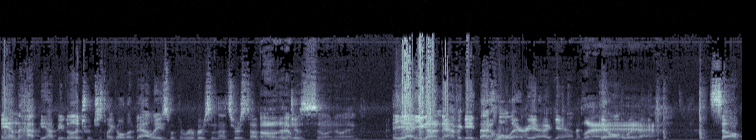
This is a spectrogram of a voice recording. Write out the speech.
and the Happy Happy Village, which is like all the valleys with the rivers and that sort of stuff. Oh, that bridges. was so annoying. yeah. You got to navigate that whole area again and get all the way back. So,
